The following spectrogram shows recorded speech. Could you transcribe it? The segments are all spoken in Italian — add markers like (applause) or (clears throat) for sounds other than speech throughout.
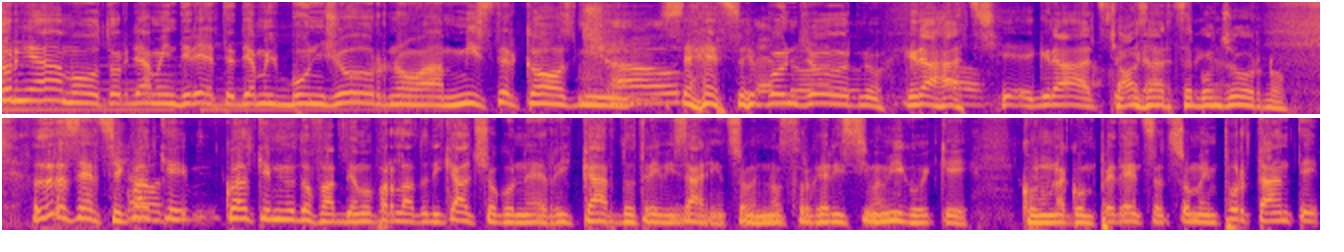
Turn Torniamo, torniamo in diretta e diamo il buongiorno a Mister Cosmi. Ciao. Serse, Ben buongiorno. Grazie, Ciao. grazie. Ciao grazie, Serse, buongiorno. Allora Serse, qualche, qualche minuto fa abbiamo parlato di calcio con Riccardo Trevisani, insomma il nostro carissimo amico e che con una competenza insomma importante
